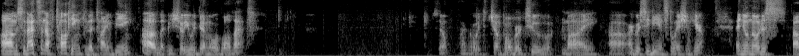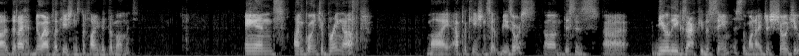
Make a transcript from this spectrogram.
Um, so that's enough talking for the time being. Uh, let me show you a demo of all that. So I'm going to jump over to my uh, Argo CD installation here, and you'll notice uh, that I have no applications defined at the moment. And I'm going to bring up my application set resource. Um, this is uh, nearly exactly the same as the one I just showed you.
